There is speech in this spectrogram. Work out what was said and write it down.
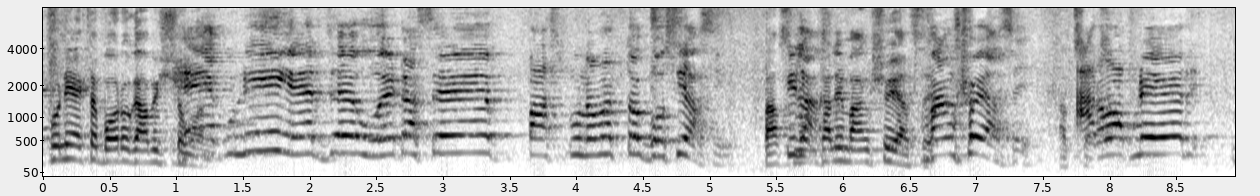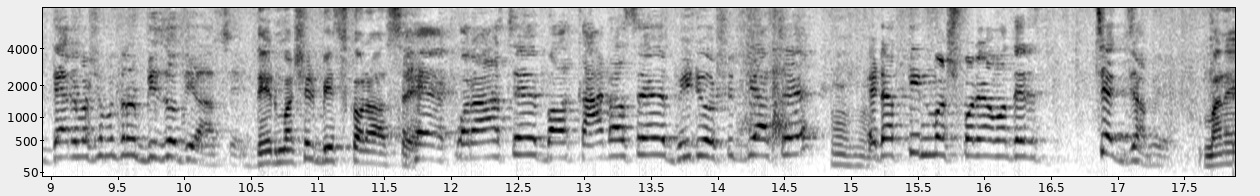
এখনই একটা বড় গাবির সমান। এখনই এর যে ওয়েট আছে পাঁচ পুন আমার তো গোসি আছে। পাঁচ খালি মাংসই আছে। মাংসই আছে। আচ্ছা, আরও আপনার দেড় মাসের মতো বীজও দেওয়া আছে। দেড় মাসের বীজ করা আছে। হ্যাঁ করা আছে বা কার্ড আছে ভিডিও দিয়ে আছে। এটা তিন মাস পরে আমাদের চেক যাবে। মানে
